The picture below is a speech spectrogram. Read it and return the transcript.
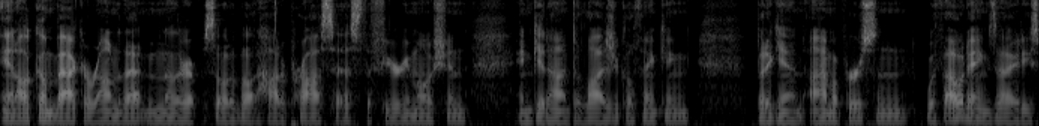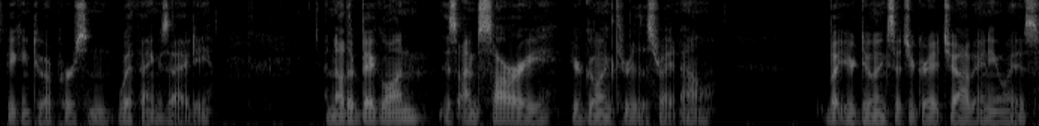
And I'll come back around to that in another episode about how to process the fear emotion and get on to logical thinking. But again, I'm a person without anxiety speaking to a person with anxiety. Another big one is I'm sorry you're going through this right now, but you're doing such a great job, anyways.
